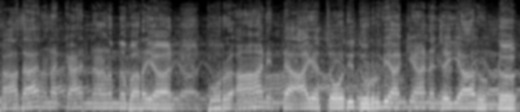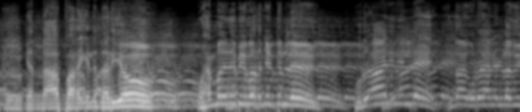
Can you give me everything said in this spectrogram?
സാധാരണക്കാരനാണെന്ന് പറയാൻ ഖുർആാനിന്റെ ആയത്തോതി ദുർവ്യാഖ്യാനം ചെയ്യാറുണ്ട്. എന്താ പറയലെന്നറിയോ? മുഹമ്മദ് നബി പറഞ്ഞിട്ടില്ലേ? ഖുർആനിലില്ലേ? എന്താ ഖുർആാനുള്ളത്?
